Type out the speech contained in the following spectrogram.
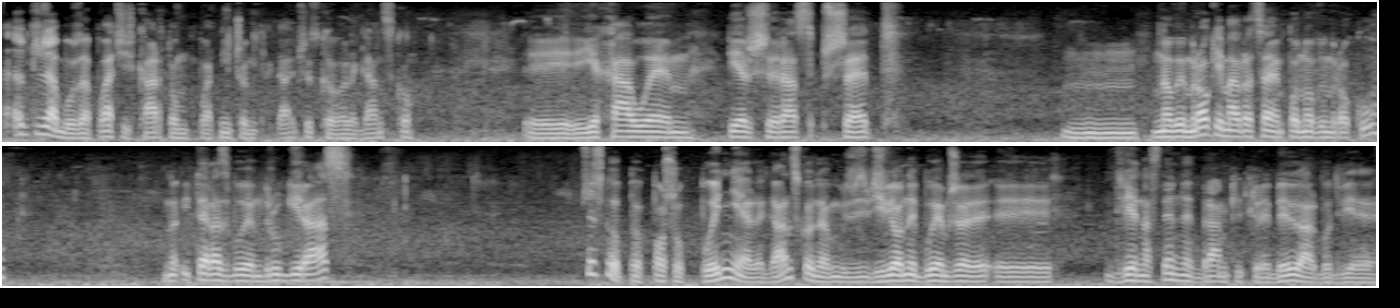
e, Trzeba było zapłacić kartą płatniczą i tak dalej, wszystko elegancko. Yy, Jechałem pierwszy raz przed mm, Nowym Rokiem, a wracałem po Nowym Roku. No i teraz byłem drugi raz. Wszystko po- poszło płynnie, elegancko. No, Zdziwiony byłem, że y, dwie następne bramki, które były, albo dwie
